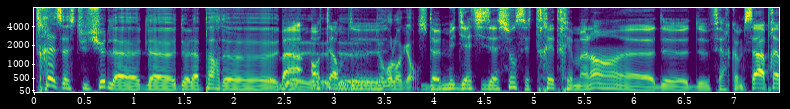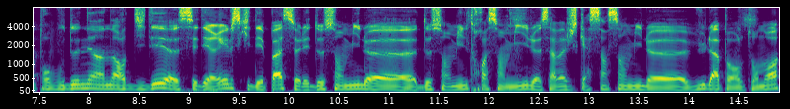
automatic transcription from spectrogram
Très astucieux de la, de la, de la part de, Bah, de, en termes de, de Roland Garros. de médiatisation, c'est très très malin hein, de, de faire comme ça. Après, pour vous donner un ordre d'idée, c'est des reels qui dépassent les 200 000, euh, 200 000, 300 000, ça va jusqu'à 500 000 euh, vues là pendant le tournoi.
